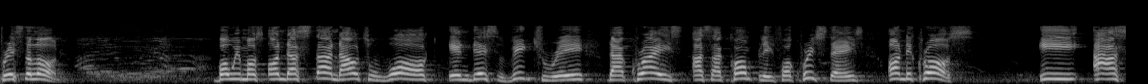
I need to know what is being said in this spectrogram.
Praise the Lord. But we must understand how to walk in this victory that Christ has accomplished for Christians on the cross. He has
